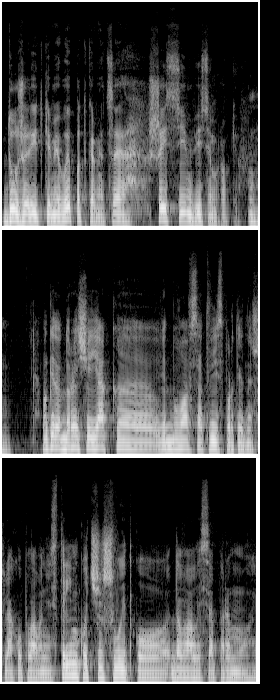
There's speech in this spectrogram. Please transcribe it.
дуже рідкими випадками це 6, 7, 8 років. Микита, до речі, як е, відбувався твій спортивний шлях у плаванні? Стрімко чи швидко давалися перемоги?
